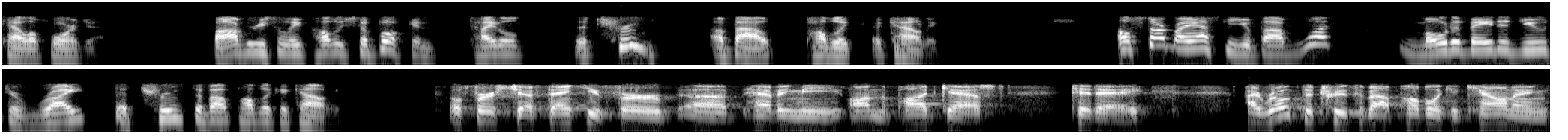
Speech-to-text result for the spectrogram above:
California. Bob recently published a book entitled The Truth About Public Accounting. I'll start by asking you, Bob, what motivated you to write The Truth About Public Accounting? Well, first, Jeff, thank you for uh, having me on the podcast today. I wrote The Truth About Public Accounting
